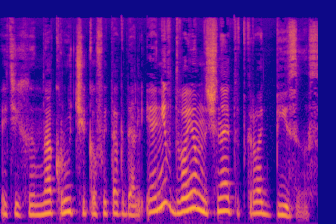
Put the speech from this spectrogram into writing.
этих накрутчиков и так далее. И они вдвоем начинают открывать бизнес.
